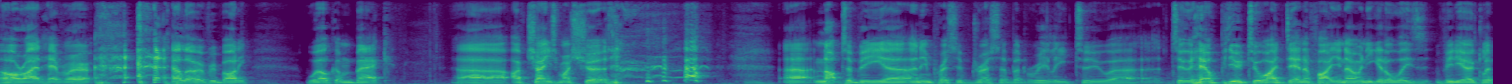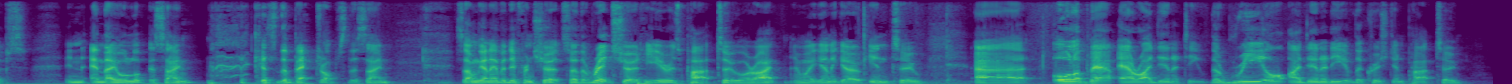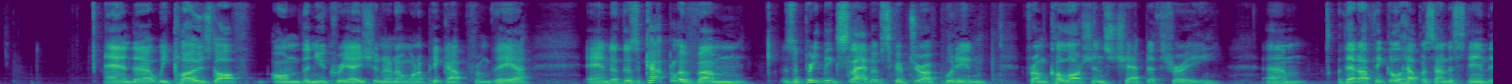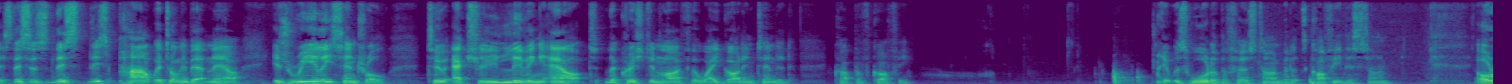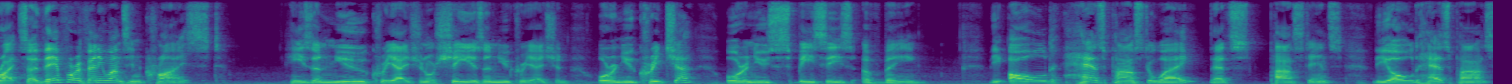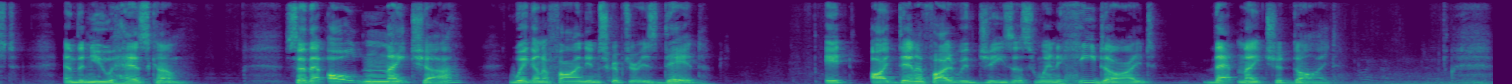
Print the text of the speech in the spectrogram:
All right, hello, everybody. Welcome back. Uh, I've changed my shirt, uh, not to be uh, an impressive dresser, but really to uh, to help you to identify. You know, when you get all these video clips and, and they all look the same because the backdrop's the same. So I'm going to have a different shirt. So the red shirt here is part two, all right, and we're going to go into uh, all about our identity, the real identity of the Christian, part two. And uh, we closed off on the new creation, and I want to pick up from there. And uh, there's a couple of, um, there's a pretty big slab of scripture I've put in from Colossians chapter 3 um, that I think will help us understand this. This is this this part we're talking about now is really central to actually living out the Christian life the way God intended. Cup of coffee. It was water the first time, but it's coffee this time. All right, so therefore, if anyone's in Christ, he's a new creation, or she is a new creation, or a new creature, or a new species of being. The old has passed away, that's past tense. The old has passed, and the new has come. So that old nature we're going to find in Scripture is dead. It identified with Jesus when he died, that nature died.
